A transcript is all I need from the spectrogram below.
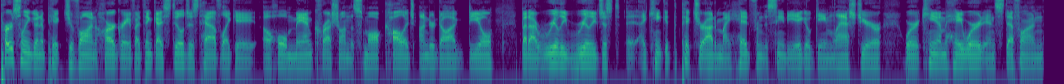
personally going to pick Javon Hargrave. I think I still just have like a a whole man crush on the small college underdog deal, but I really, really just I can't get the picture out of my head from the San Diego game last year where Cam Heyward and Stephon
